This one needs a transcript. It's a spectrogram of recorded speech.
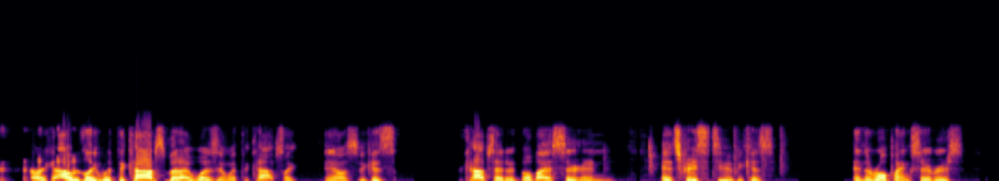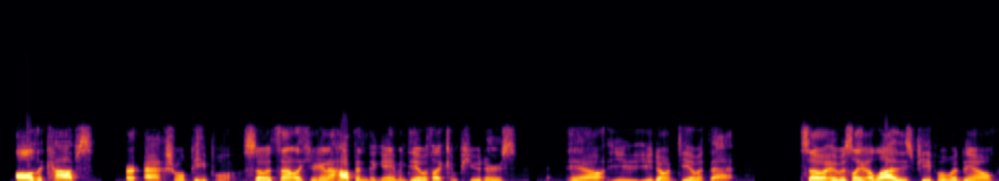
like I was like with the cops, but I wasn't with the cops. Like you know, it's because the cops had to go by a certain. And it's crazy too because in the role playing servers, all the cops are actual people. So it's not like you're gonna hop into the game and deal with like computers. You know, you you don't deal with that. So it was like a lot of these people would you know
